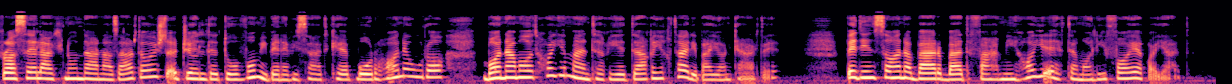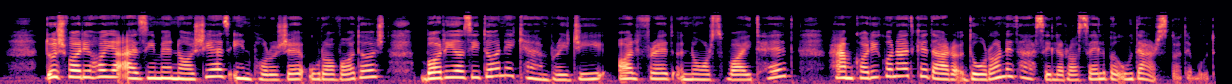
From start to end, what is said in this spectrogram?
راسل اکنون در نظر داشت جلد دومی بنویسد که برهان او را با نمادهای منطقی دقیق تری بیان کرده. بدینسان بر بدفهمی های احتمالی فائق آید. دشواری های عظیم ناشی از این پروژه او را واداشت با ریاضیدان کمبریجی آلفرد نورس وایت هد همکاری کند که در دوران تحصیل راسل به او درس داده بود.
